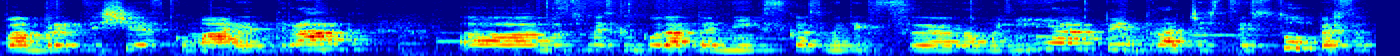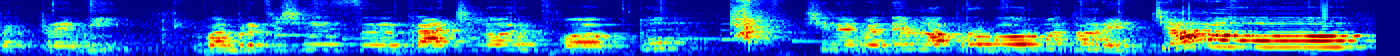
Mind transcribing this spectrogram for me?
vă îmbrățișez cu mare drag. Uh, mulțumesc încă o dată NYX Cosmetics România pentru aceste super, super premii. Vă îmbrățișez, dragilor, vă pup și ne vedem la proba următoare. Ciao!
